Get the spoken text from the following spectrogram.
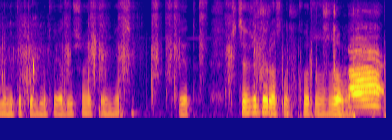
мені потрібна твоя душа і твоє м'ясо. Твоя... т- Чи це вже доросла корова?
